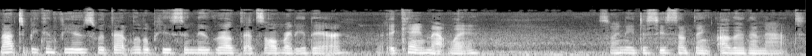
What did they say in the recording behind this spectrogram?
Not to be confused with that little piece of new growth that's already there. It came that way. So I need to see something other than that.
